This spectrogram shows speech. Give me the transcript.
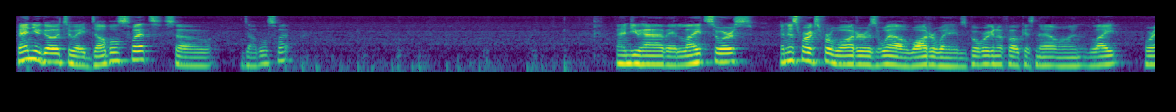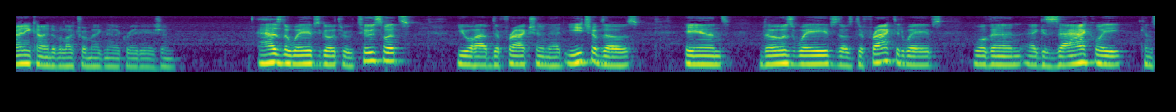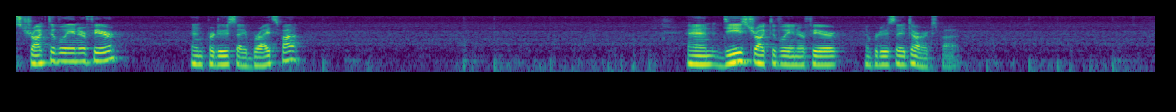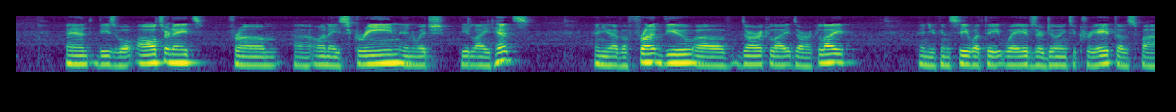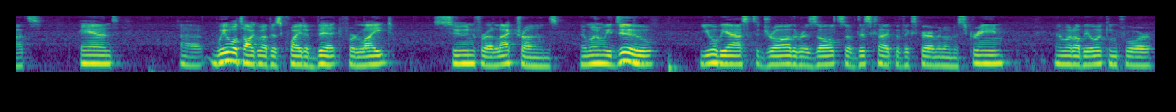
Then you go to a double slit, so double slit. And you have a light source, and this works for water as well, water waves, but we're going to focus now on light or any kind of electromagnetic radiation. As the waves go through two slits, you will have diffraction at each of those, and those waves, those diffracted waves, will then exactly constructively interfere and produce a bright spot. And destructively interfere and produce a dark spot. And these will alternate from uh, on a screen in which the light hits. And you have a front view of dark light, dark light. And you can see what the waves are doing to create those spots. And uh, we will talk about this quite a bit for light, soon for electrons. And when we do, you will be asked to draw the results of this type of experiment on a screen. And what I'll be looking for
